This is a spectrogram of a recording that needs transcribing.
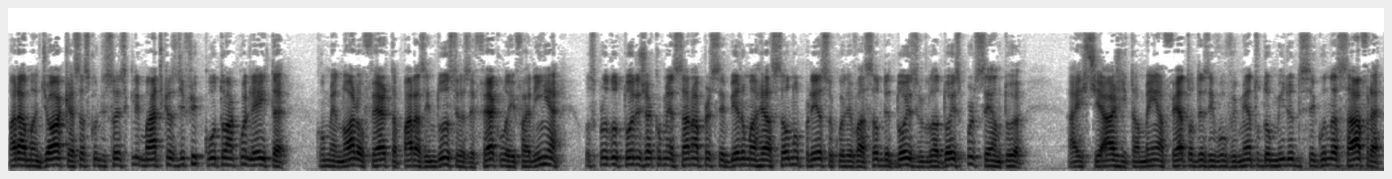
para a mandioca, essas condições climáticas dificultam a colheita. Com menor oferta para as indústrias de fécula e farinha, os produtores já começaram a perceber uma reação no preço com elevação de 2,2%. A estiagem também afeta o desenvolvimento do milho de segunda safra.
